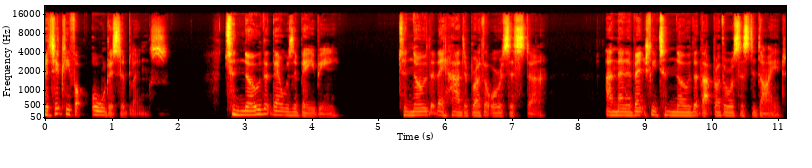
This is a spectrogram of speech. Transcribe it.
particularly for older siblings. To know that there was a baby to know that they had a brother or a sister, and then eventually to know that that brother or sister died.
